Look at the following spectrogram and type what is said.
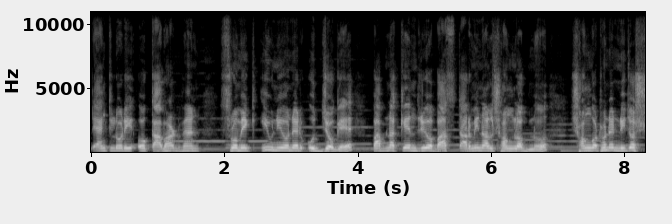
ট্যাঙ্ক, লরি ও কাভার্ড ভ্যান শ্রমিক ইউনিয়নের উদ্যোগে পাবনা কেন্দ্রীয় বাস টার্মিনাল সংলগ্ন সংগঠনের নিজস্ব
